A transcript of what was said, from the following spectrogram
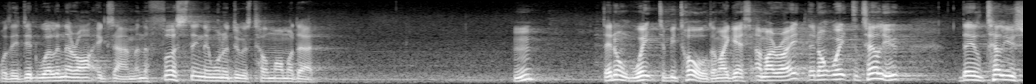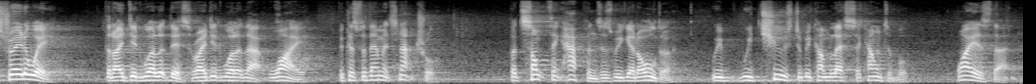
or they did well in their art exam, and the first thing they want to do is tell mom or dad. Hmm? They don't wait to be told. Am I guess? Am I right? They don't wait to tell you. They'll tell you straight away that I did well at this or I did well at that. Why? Because for them it's natural. But something happens as we get older. We, we choose to become less accountable. Why is that?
